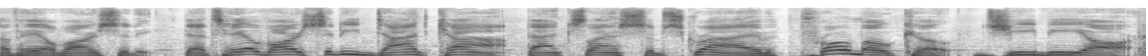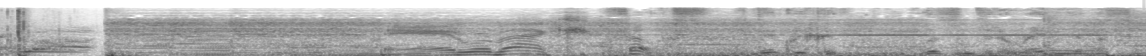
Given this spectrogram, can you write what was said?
of Hail Varsity. That's hailvarsity.com backslash subscribe, promo code GBR. And we're back. Fellas, think we could listen to the radio listen?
